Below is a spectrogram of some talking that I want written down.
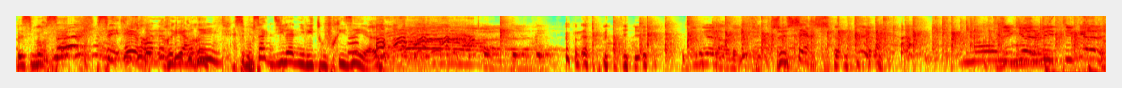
Mais c'est pour ça. C'est eh, re- regardez. C'est pour ça que Dylan il est tout frisé. hein. On applaudit. Je cherche. Jingle vite jingle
